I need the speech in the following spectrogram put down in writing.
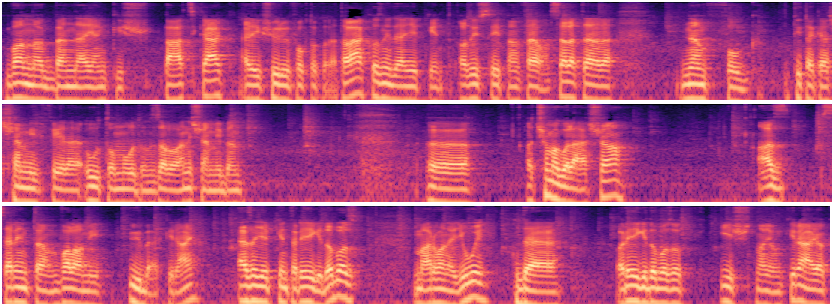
Vannak benne ilyen kis pálcikák, elég sűrű fogtok vele találkozni, de egyébként az is szépen fel van szeletelve. Nem fog titeket semmiféle úton, módon zavarni semmiben. A csomagolása az szerintem valami über király. Ez egyébként a régi doboz, már van egy új, de a régi dobozok is nagyon királyak.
